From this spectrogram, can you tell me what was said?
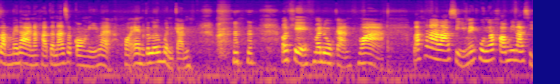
จำไม่ได้นะคะ แต่น่าจะกองนี้แหละเพราะแอนก็เริ่มเหมือนกัน โอเค มาดูกันว่า ลัคนาราศีไม่คุ้นก็เขามีราศี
